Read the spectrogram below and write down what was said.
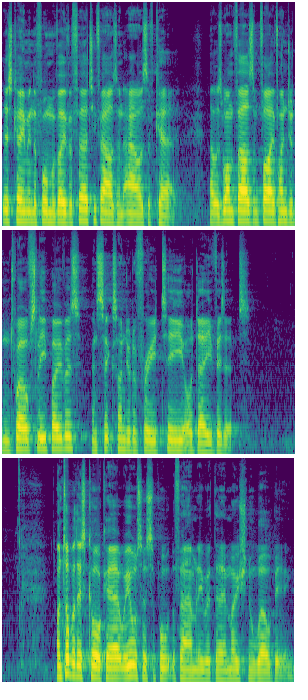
this came in the form of over 30,000 hours of care. That was 1,512 sleepovers and 603 tea or day visits. On top of this core care, we also support the family with their emotional well-being.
